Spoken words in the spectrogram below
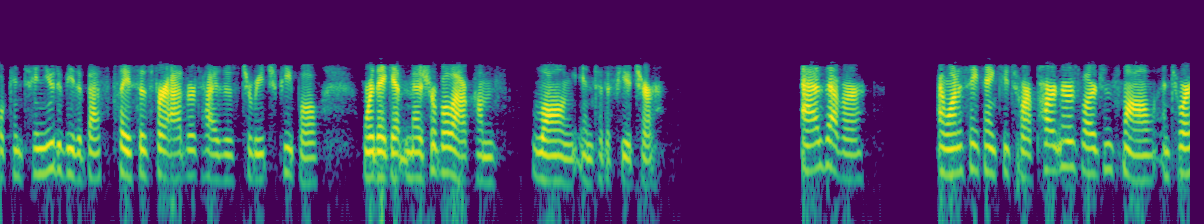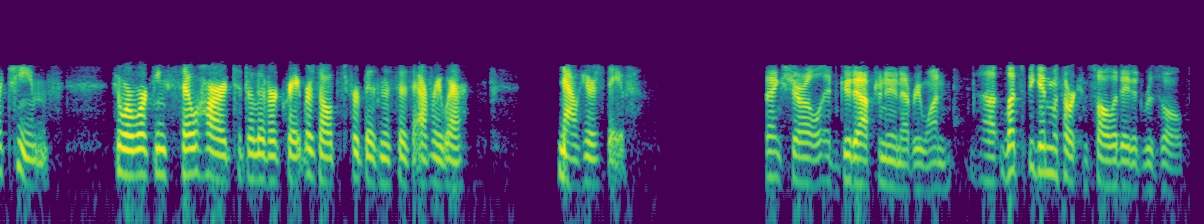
will continue to be the best places for advertisers to reach people where they get measurable outcomes long into the future. As ever, I want to say thank you to our partners, large and small, and to our teams who are working so hard to deliver great results for businesses everywhere. Now, here's Dave. Thanks, Sheryl, and good afternoon, everyone. Uh, let's begin with our consolidated results.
